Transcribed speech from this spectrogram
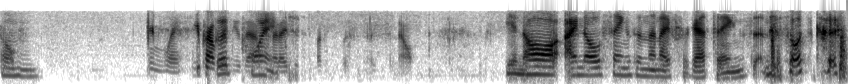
So Mhm. anyway, you probably Good knew that, point. but I just wanted listeners to know. You know, I know things and then I forget things, and so it's good.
